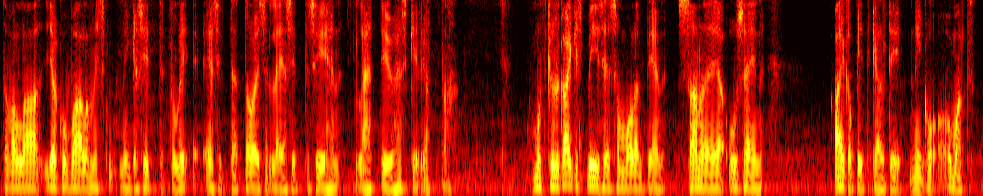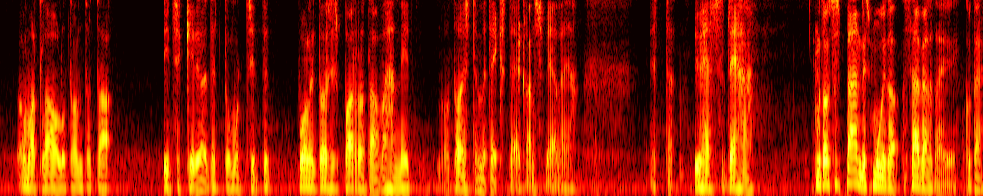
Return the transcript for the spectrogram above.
tavallaan joku valmis, minkä sitten tuli esittää toiselle ja sitten siihen lähdettiin yhdessä kirjoittaa. Mutta kyllä kaikissa biiseissä on molempien sanoja ja usein aika pitkälti niin omat, omat laulut on tota, itse kirjoitettu, mutta sitten puolin toisissa parrotaan vähän niitä toistemme tekstejä kanssa vielä. Ja, että yhdessä tehdään. Mutta onko tässä bändissä muita säveltäjiä kuin te?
